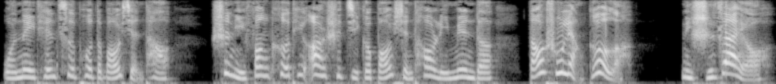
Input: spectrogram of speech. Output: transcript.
我那天刺破的保险套，是你放客厅二十几个保险套里面的倒数两个了，你实在哦。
